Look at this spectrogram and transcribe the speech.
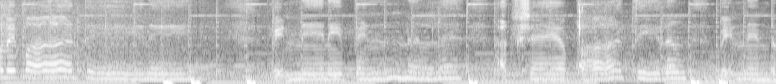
உனை பார்த்தேனே. பெண்ணேனே பெண் அல்ல அக்ஷய பாத்திரம் பெண் என்ற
